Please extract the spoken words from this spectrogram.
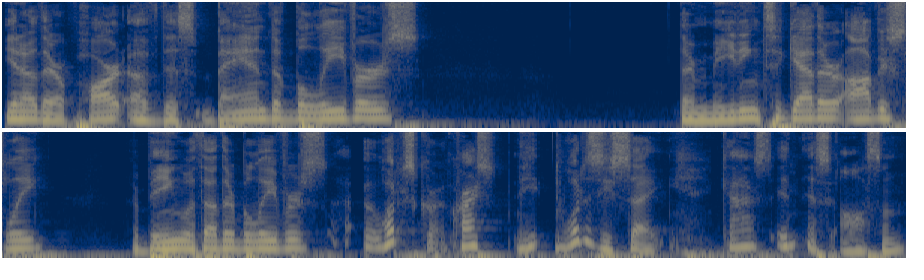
You know, they're a part of this band of believers. They're meeting together, obviously. They're being with other believers. What does Christ, what does he say? Guys, isn't this awesome?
